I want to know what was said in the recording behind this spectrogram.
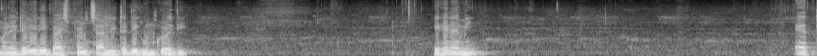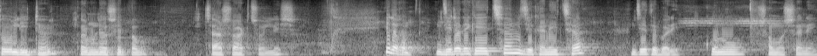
মানে এটা যদি বাইশ পয়েন্ট চার লিটার দিয়ে গুণ করে দিই, এখানে আমি এত লিটার কার্বন ডাইঅক্সাইড পাবো, চারশো আটচল্লিশ। এরকম, যেটা দেখে ইচ্ছা, আমি যেখানে ইচ্ছা যেতে পারি, কোনো সমস্যা নেই।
